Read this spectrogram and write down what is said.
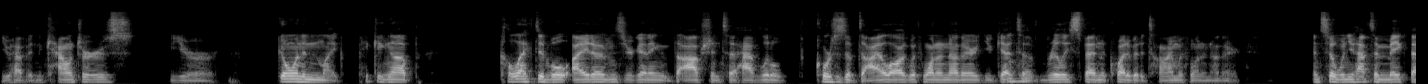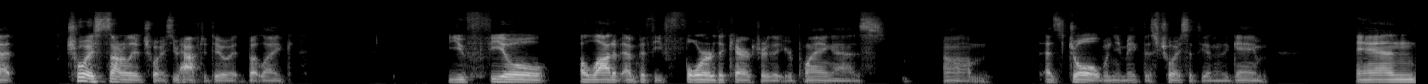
You have encounters you're going and like picking up collectible items you're getting the option to have little courses of dialogue with one another. You get to mm-hmm. really spend quite a bit of time with one another. And so when you have to make that choice it's not really a choice. You have to do it but like you feel a lot of empathy for the character that you're playing as um as Joel when you make this choice at the end of the game. And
